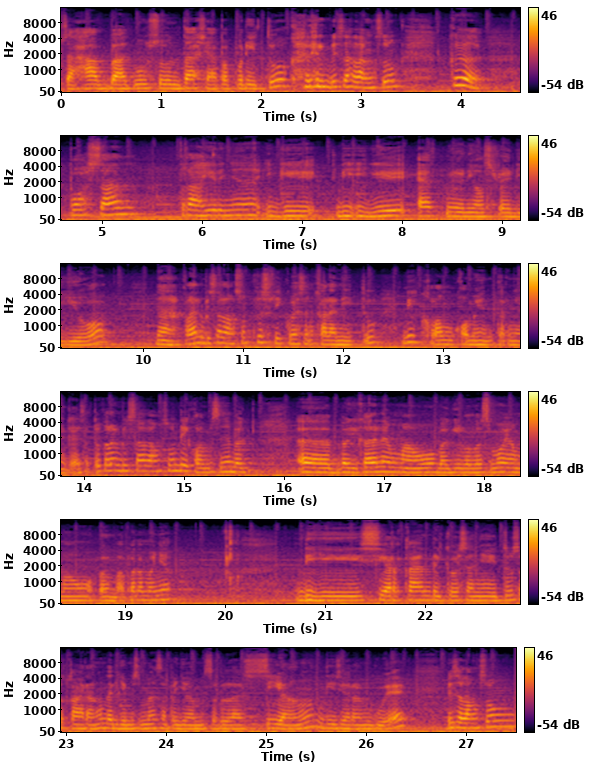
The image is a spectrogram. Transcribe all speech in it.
sahabat, musuh, entah siapa pun itu, kalian bisa langsung ke posan terakhirnya IG di IG at Millennials Radio. Nah, kalian bisa langsung tulis requestan kalian itu di kolom komentarnya guys. Atau kalian bisa langsung di kalau misalnya bagi uh, bagi kalian yang mau, bagi lo semua yang mau um, apa namanya disiarkan requestannya itu sekarang dari jam 9 sampai jam 11 siang di siaran gue bisa langsung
